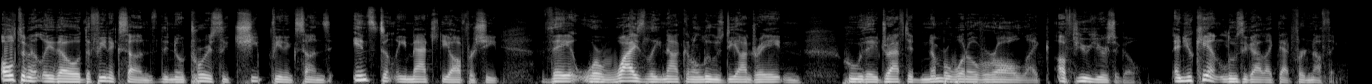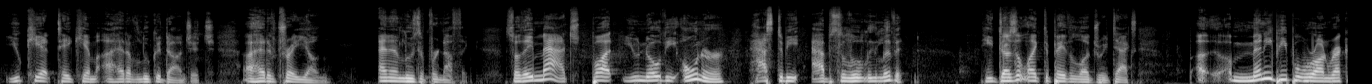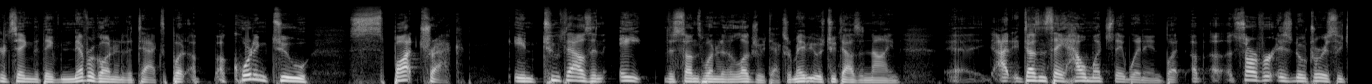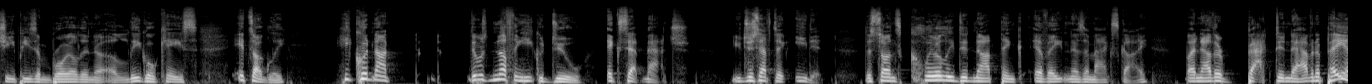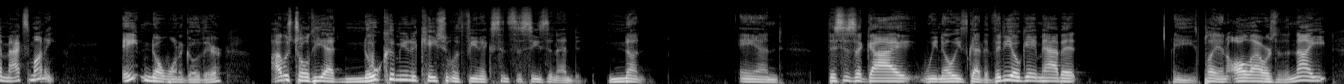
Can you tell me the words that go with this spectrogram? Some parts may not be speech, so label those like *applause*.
Ultimately, though, the Phoenix Suns, the notoriously cheap Phoenix Suns, instantly matched the offer sheet. They were wisely not going to lose DeAndre Ayton, who they drafted number one overall like a few years ago. And you can't lose a guy like that for nothing. You can't take him ahead of Luka Doncic, ahead of Trae Young, and then lose him for nothing. So they matched, but you know the owner has to be absolutely livid. He doesn't like to pay the luxury tax uh, many people were on record saying that they've never gone into the tax, but uh, according to Spotrac, in 2008 the Suns went into the luxury tax, or maybe it was 2009. Uh, it doesn't say how much they went in, but uh, uh, Sarver is notoriously cheap. He's embroiled in a, a legal case. It's ugly. He could not. There was nothing he could do except match. You just have to eat it. The Suns clearly did not think of Ayton as a max guy, but now they're backed into having to pay him max money. Ayton don't want to go there. I was told he had no communication with Phoenix since the season ended. None. And this is a guy we know he's got the video game habit. He's playing all hours of the night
